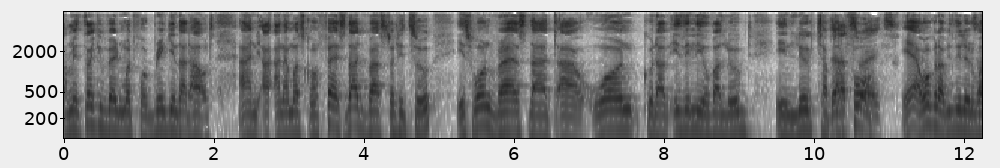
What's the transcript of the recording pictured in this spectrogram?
I mean, thank you very much for bringing that out. And and I must confess that verse 22 is one verse that uh, one could have easily overlooked in Luke chapter That's 4. right. Yeah, one could have easily Exactly.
